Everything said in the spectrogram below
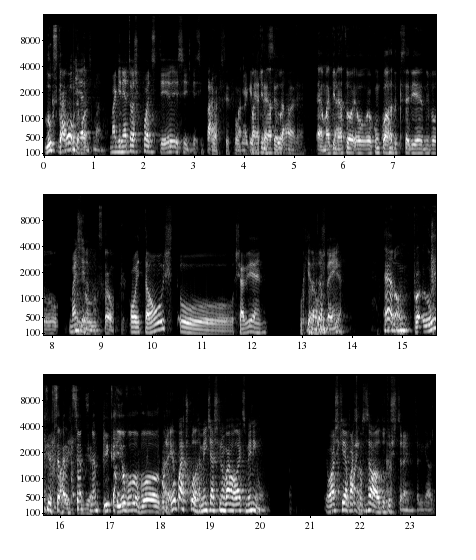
Luke Skywalker, mano. Magneto, mano. Magneto eu acho que pode ter esse, esse pô, impacto. se for Ma- Magneto, ia ser Magneto- da hora. É, o Magneto eu, eu concordo que seria nível, Imagina, nível. Luke Skywalker. Ou então os- o Xavier, né? Porque não? Também. É, não. pro- Um, se aparecer um X-Men pica aí, eu vou. vou... Cara, eu particularmente acho que não vai rolar X-Men nenhum. Eu acho que a participação, sei lá, o Doutor Estranho, tá ligado?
